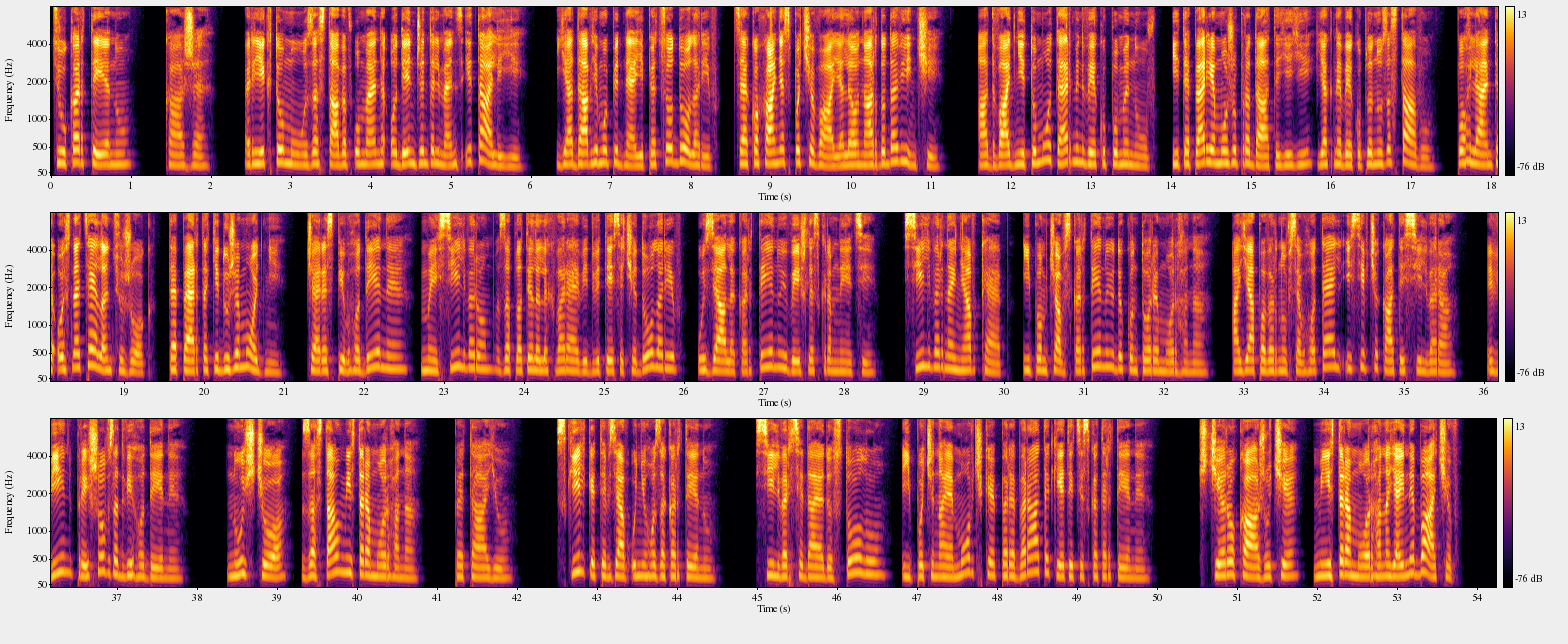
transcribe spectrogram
Цю картину, каже, рік тому заставив у мене один джентльмен з Італії. Я дав йому під неї 500 доларів. Це кохання спочиває Леонардо да Вінчі. А два дні тому термін викупу минув, і тепер я можу продати її, як невикуплену заставу. Погляньте ось на цей ланцюжок. Тепер такі дуже модні. Через півгодини ми з Сільвером заплатили лихвареві 2000 доларів, узяли картину і вийшли з крамниці. Сільвер найняв кеп і помчав з картиною до контори Моргана. А я повернувся в готель і сів чекати Сільвера. Він прийшов за дві години. Ну що, застав містера Моргана? питаю. Скільки ти взяв у нього за картину? Сільвер сідає до столу і починає мовчки перебирати китиці з катертини. Щиро кажучи, містера Моргана я й не бачив,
